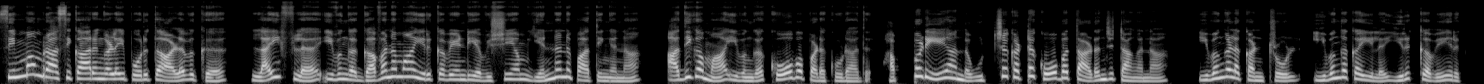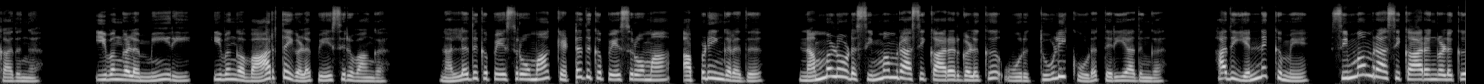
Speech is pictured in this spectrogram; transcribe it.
சிம்மம் ராசிக்காரங்களை பொறுத்த அளவுக்கு லைஃப்ல இவங்க கவனமா இருக்க வேண்டிய விஷயம் என்னன்னு பாத்தீங்கன்னா அதிகமா இவங்க கோபப்படக்கூடாது. அப்படியே அந்த உச்சகட்ட கோபத்தை அடைஞ்சிட்டாங்கன்னா இவங்கள கண்ட்ரோல் இவங்க கையில இருக்கவே இருக்காதுங்க. இவங்கள மீறி இவங்க வார்த்தைகளை பேசிருவாங்க. நல்லதுக்கு பேசுறோமா கெட்டதுக்கு பேசுறோமா அப்படிங்கறது நம்மளோட சிம்மம் ராசிக்காரர்களுக்கு ஒரு துளி கூட தெரியாதுங்க. அது என்னைக்குமே சிம்மம் ராசிக்காரங்களுக்கு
